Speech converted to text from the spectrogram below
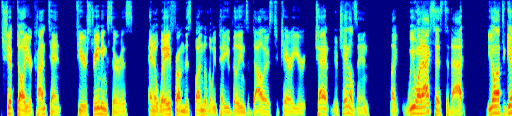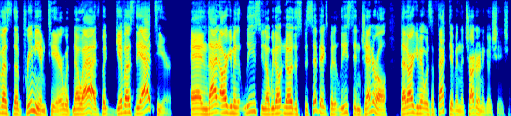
shift all your content to your streaming service and away from this bundle that we pay you billions of dollars to carry your cha- your channels in, like we want access to that you don't have to give us the premium tier with no ads, but give us the ad tier. And that argument, at least, you know, we don't know the specifics, but at least in general, that argument was effective in the charter negotiation.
